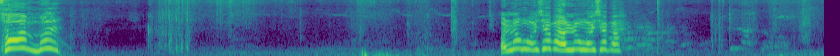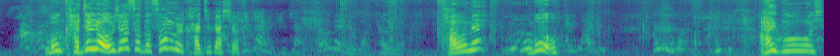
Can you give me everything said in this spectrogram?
선물. 얼른 오셔봐, 얼른 오셔봐. 뭔 가질러 오셔서도 선물 가져가셔. 다음에? 뭐? 아이고, 시-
